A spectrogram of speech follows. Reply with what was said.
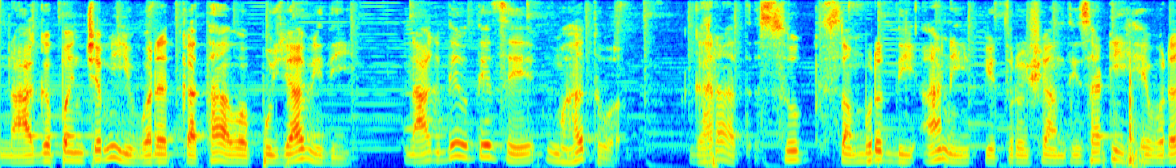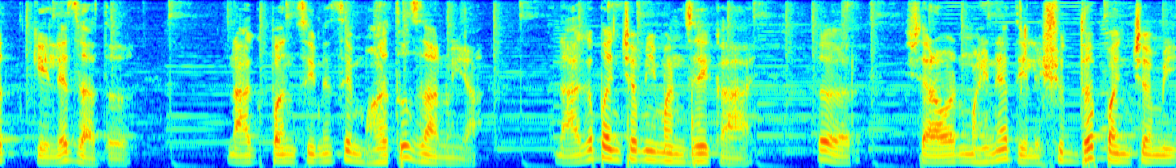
नागपंचमी व्रतकथा व पूजाविधी नागदेवतेचे महत्त्व घरात सुख समृद्धी आणि पितृशांतीसाठी हे व्रत केले जातं. नागपंचमीचे महत्त्व जाणूया. नागपंचमी म्हणजे काय? तर श्रावण महिन्यातील शुद्ध पंचमी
